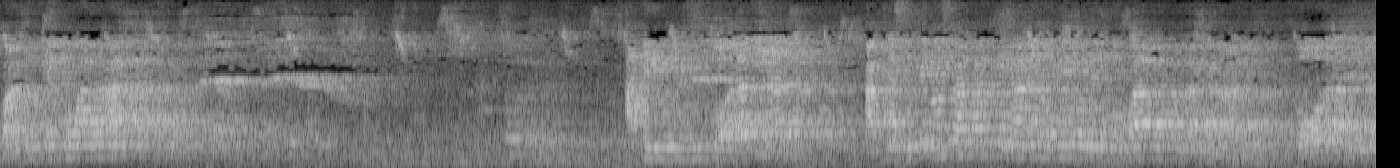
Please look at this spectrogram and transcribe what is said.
¿Cuánto tiempo va a dar? Toda la vida, a que así que no salgan que ganen los hijos de compadre con la hermana. Toda la vida,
